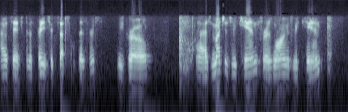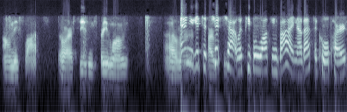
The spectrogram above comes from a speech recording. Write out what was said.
I would say it's been a pretty successful business. We grow uh, as much as we can for as long as we can on these lots. So our season's pretty long. Uh, And you get to chit chat with people walking by. Now that's a cool part.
